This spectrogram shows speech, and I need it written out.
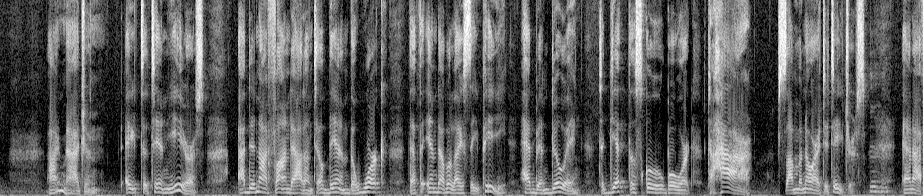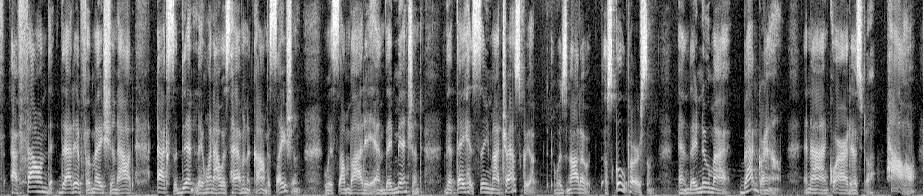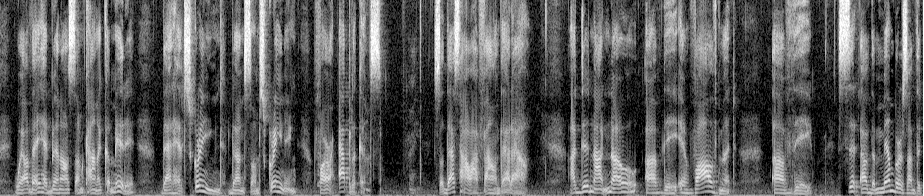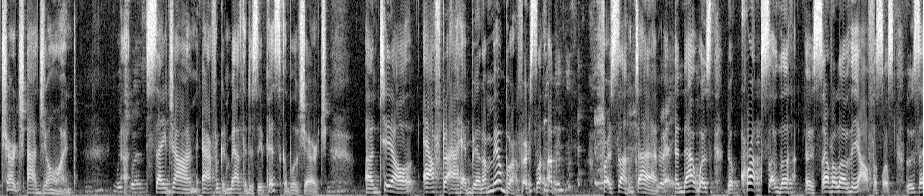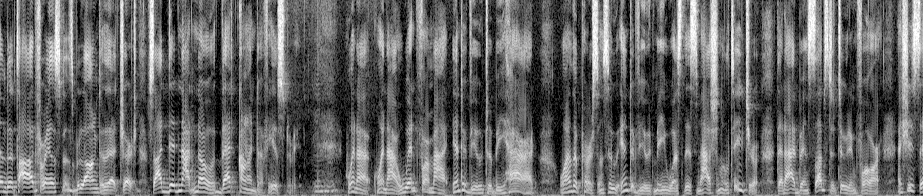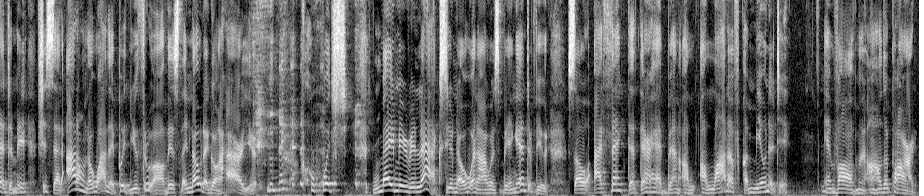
I imagine eight to 10 years. I did not find out until then the work that the NAACP had been doing to get the school board to hire some minority teachers. Mm -hmm. And I, I found that information out accidentally when I was having a conversation with somebody and they mentioned that they had seen my transcript. Was not a, a school person and they knew my background. And I inquired as to how. Well, they had been on some kind of committee that had screened, done some screening for applicants. So that's how I found that out. I did not know of the involvement of the of the members of the church I joined. Mm -hmm. Which was? Uh, St. John African Methodist Episcopal Church. Mm -hmm until after I had been a member for some for some time, right. and that was the crux of the uh, several of the officers. Lucinda Todd, for instance, belonged to that church, so I did not know that kind of history. Mm -hmm. When I when I went for my interview to be hired, one of the persons who interviewed me was this national teacher that I'd been substituting for, and she said to me, she said, "I don't know why they put you through all this. They know they're going to hire you," which made me relax, you know, when I was being interviewed. So I think that there had been a, a lot of community involvement on the part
